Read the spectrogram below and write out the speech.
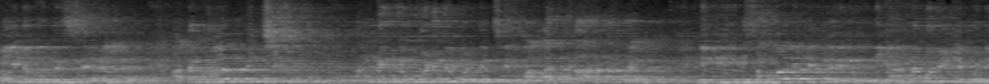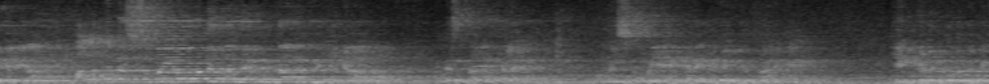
வீடு வந்து சேரல. அதுக்குள்ள பிச்சு அங்கிருந்து பிடிக்கப்பட்டுச்சு பல காரணங்கள். நீங்க நீங்க சம்பாதிக்கிறது நீங்க அனுபவிக்க முடியலையா பலத்துல சுமையோடு வந்து உட்கார்ந்து இருக்கீங்களா இந்த ஸ்தலத்துல உங்க சுமையை கிடைக்க வைத்து பாருங்க. எங்களுக்கு உதவி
